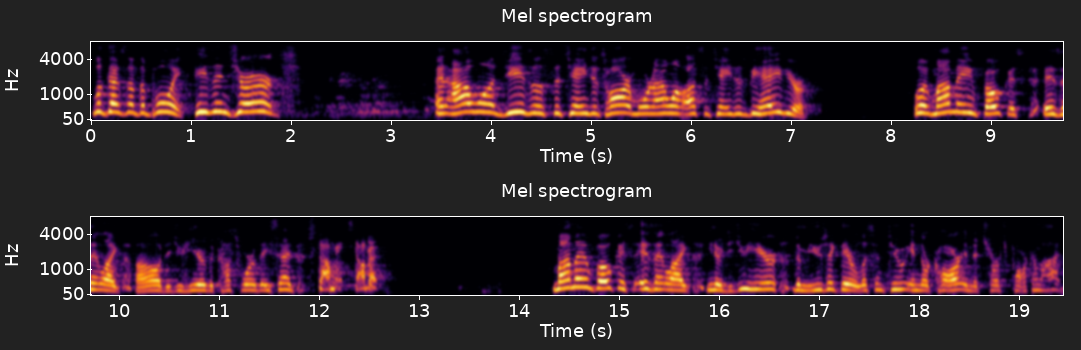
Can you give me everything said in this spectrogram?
Look, that's not the point. He's in church. And I want Jesus to change his heart more than I want us to change his behavior. Look, my main focus isn't like, oh, did you hear the cuss word they said? Stop it, stop it. My main focus isn't like, you know, did you hear the music they were listening to in their car in the church parking lot?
